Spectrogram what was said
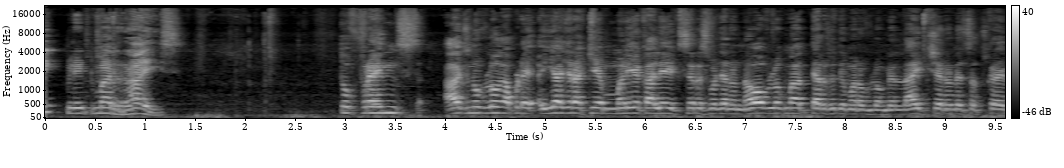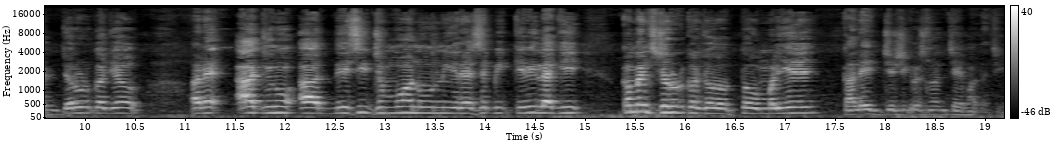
એક પ્લેટમાં રાઈસ તો ફ્રેન્ડ્સ આજનો બ્લોગ આપણે અહીંયા જ રાખીએ. મળીએ કાલે એક સરસ મજાના નવા બ્લોગમાં અત્યાર સુધી અમારા બ્લોગને લાઈક શેર અને સબસ્ક્રાઈબ જરૂર કરજો. અને આજનું આ દેશી જમવાનુંની રેસિપી કેવી લાગી? કમેન્ટ્સ જરૂર કરજો. તો મળીએ કાલે. જય શ્રી કૃષ્ણ. જય માતાજી.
